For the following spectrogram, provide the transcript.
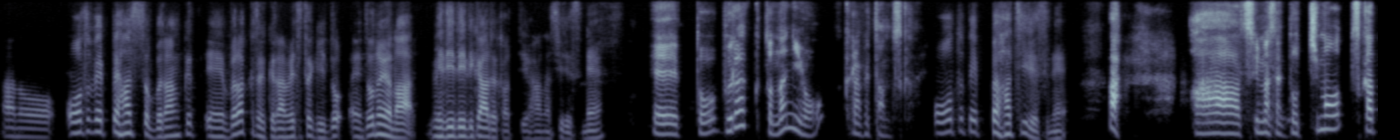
あの、オートペッペ8とブランク、えー、ブラックと比べたときど、どのようなメリリがあるかっていう話ですね。えっ、と、ブラックと何を比べたんですかね？オートペップ8ですね。あ、あすいません。どっちも使っ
